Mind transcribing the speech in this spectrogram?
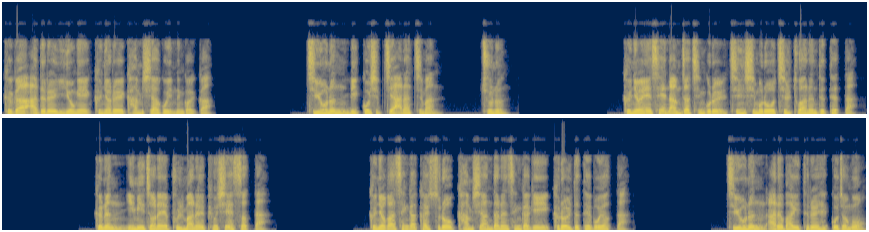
그가 아들을 이용해 그녀를 감시하고 있는 걸까? 지호는 믿고 싶지 않았지만, 주는 그녀의 새 남자친구를 진심으로 질투하는 듯했다. 그는 이미 전에 불만을 표시했었다. 그녀가 생각할수록 감시한다는 생각이 그럴듯해 보였다. 지호는 아르바이트를 했고 정후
